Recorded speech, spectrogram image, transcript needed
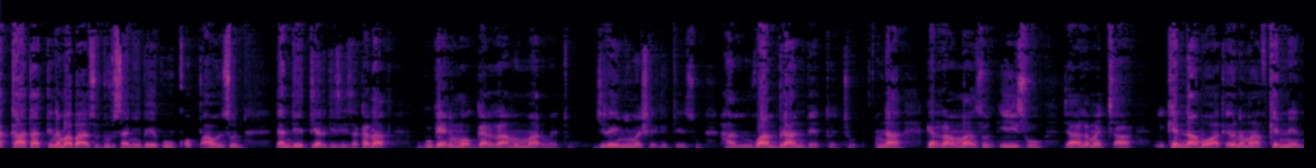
akkaataa itti nama baasu dursanii beekuu qophaa'uun sun dandeettii argisiisa. Kanaaf gugeen immoo garraamummaadhuma jechuudha. Jireenyuma ishee geggeessu waan biraan beektu jechuudha. Innaa garraamummaan sun dhiisuu jaala maccaa kennaa waaqayyo namaaf kenneen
